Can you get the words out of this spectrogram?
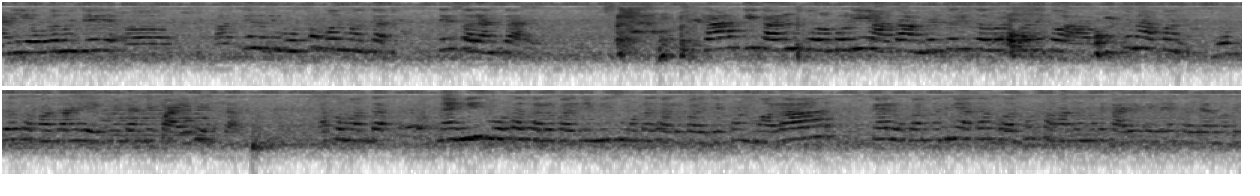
आणि एवढं म्हणजे असते ना ते म्हणजे मोठं मन म्हणतात ते सरांचं आहे. का? की कारण कोणी आता आंबेडकरी चळवळीमध्ये तो म्हणतो ना आपण? बौद्ध आहे एकमेकांचे पाय ठेचतात असं म्हणतात. नाही मीच मोठा झालं पाहिजे मीच मोठा झालं पाहिजे. पण मला त्या लोकांमध्ये मी आता भरपूर समाजामध्ये कार्य केले आहे कल्याणमध्ये.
